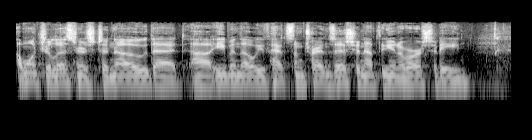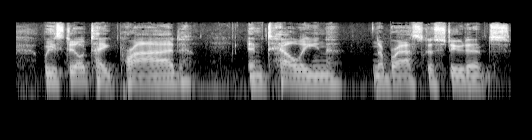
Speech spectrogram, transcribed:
I want your listeners to know that uh, even though we've had some transition at the university, we still take pride in telling Nebraska students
